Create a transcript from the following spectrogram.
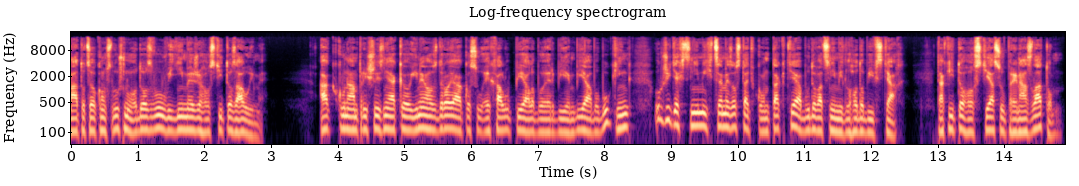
Má to celkom slušnú odozvu, vidíme, že hosti to zaujme. Ak ku nám prišli z nejakého iného zdroja, ako sú Echalupy alebo Airbnb alebo Booking, určite s nimi chceme zostať v kontakte a budovať s nimi dlhodobý vzťah. Takíto hostia sú pre nás zlatom.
